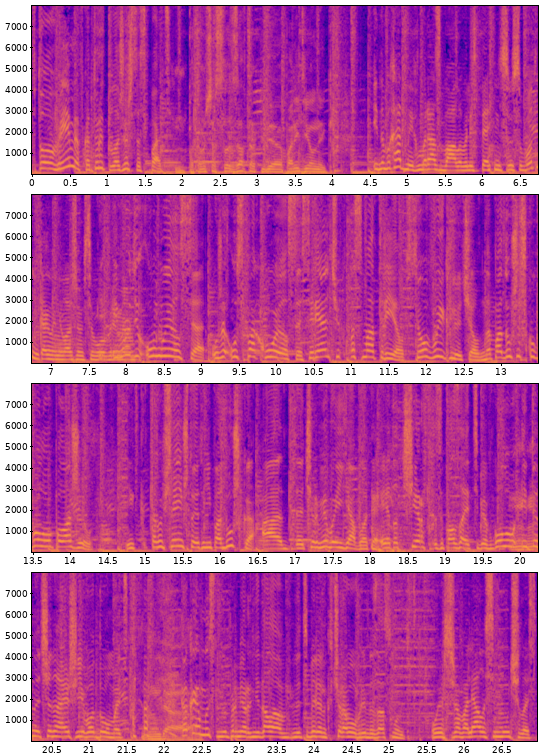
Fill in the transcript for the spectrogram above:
в то время, в которое ты ложишься спать. Потому что завтра э, понедельник. И на выходных мы разбаловались в пятницу и субботу, никогда не ложимся И, и вовремя. вроде умылся, уже успокоился, сериальчик посмотрел, все выключил, на подушечку голову положил. И такое впечатление, что это не подушка, а червивое яблоко. И этот червь заползает тебе в голову, и ты начинаешь его думать. Да. Какая мысль, например, не дала тебе, Ленка, вчера вовремя заснуть? Ой, я вчера валялась и мучилась.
